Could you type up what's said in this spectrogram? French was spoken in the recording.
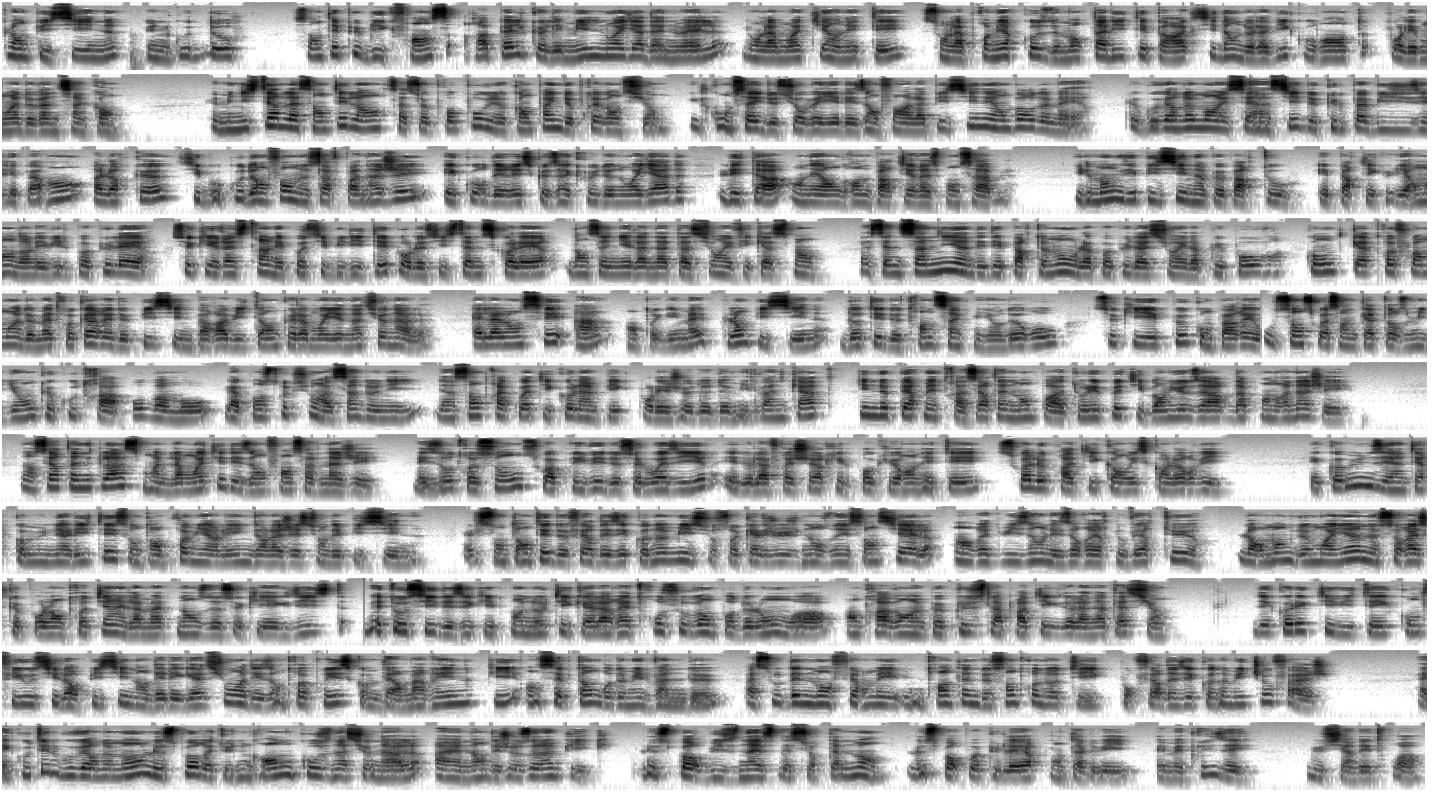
Plan piscine, une goutte d'eau. Santé publique France rappelle que les 1000 noyades annuelles, dont la moitié en été, sont la première cause de mortalité par accident de la vie courante pour les moins de 25 ans. Le ministère de la Santé lance à ce propos une campagne de prévention. Il conseille de surveiller les enfants à la piscine et en bord de mer. Le gouvernement essaie ainsi de culpabiliser les parents alors que, si beaucoup d'enfants ne savent pas nager et courent des risques accrus de noyade, l'État en est en grande partie responsable. Il manque des piscines un peu partout, et particulièrement dans les villes populaires, ce qui restreint les possibilités pour le système scolaire d'enseigner la natation efficacement. La Seine-Saint-Denis, un des départements où la population est la plus pauvre, compte quatre fois moins de mètres carrés de piscines par habitant que la moyenne nationale. Elle a lancé un entre guillemets, plan piscine doté de 35 millions d'euros ce qui est peu comparé aux 174 millions que coûtera au mot la construction à Saint-Denis d'un centre aquatique olympique pour les Jeux de 2024 qui ne permettra certainement pas à tous les petits banlieusards d'apprendre à nager. Dans certaines classes, moins de la moitié des enfants savent nager. Les autres sont soit privés de ce loisir et de la fraîcheur qu'ils procurent en été, soit le pratiquent en risquant leur vie. Les communes et intercommunalités sont en première ligne dans la gestion des piscines. Elles sont tentées de faire des économies sur ce qu'elles jugent non essentiel en réduisant les horaires d'ouverture. Leur manque de moyens, ne serait-ce que pour l'entretien et la maintenance de ce qui existe, met aussi des équipements nautiques à l'arrêt trop souvent pour de longs mois, entravant un peu plus la pratique de la natation. Des collectivités confient aussi leurs piscines en délégation à des entreprises comme Vermarine, qui, en septembre 2022, a soudainement fermé une trentaine de centres nautiques pour faire des économies de chauffage. À écouter le gouvernement, le sport est une grande cause nationale à un an des Jeux olympiques. Le sport business l'est certainement. Le sport populaire, quant à lui, est méprisé. Lucien Détroit.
